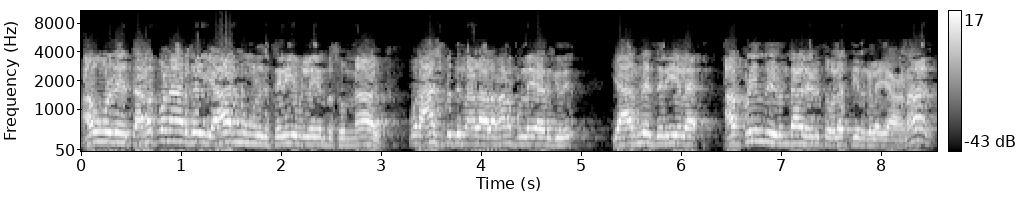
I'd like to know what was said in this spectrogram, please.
அவங்களுடைய தகப்பனார்கள் யாருன்னு உங்களுக்கு தெரியவில்லை என்று சொன்னால் ஒரு ஆஸ்பத்திரி நாள் அழகான பிள்ளையா இருக்குது. யாருன்னே தெரியல. அப்படின்னு இருந்தால் எடுத்து வளர்த்தீர்களே ஆனால்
